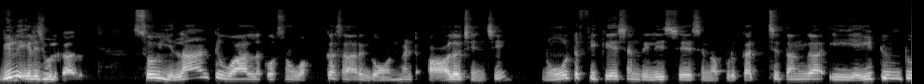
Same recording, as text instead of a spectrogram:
వీళ్ళు ఎలిజిబుల్ కాదు. సో ఇలాంటి వాళ్ళ కోసం ఒక్కసారి గవర్నమెంట్ ఆలోచించి నోటిఫికేషన్ రిలీజ్ చేసినప్పుడు ఖచ్చితంగా ఈ ఎయిటీన్ టు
